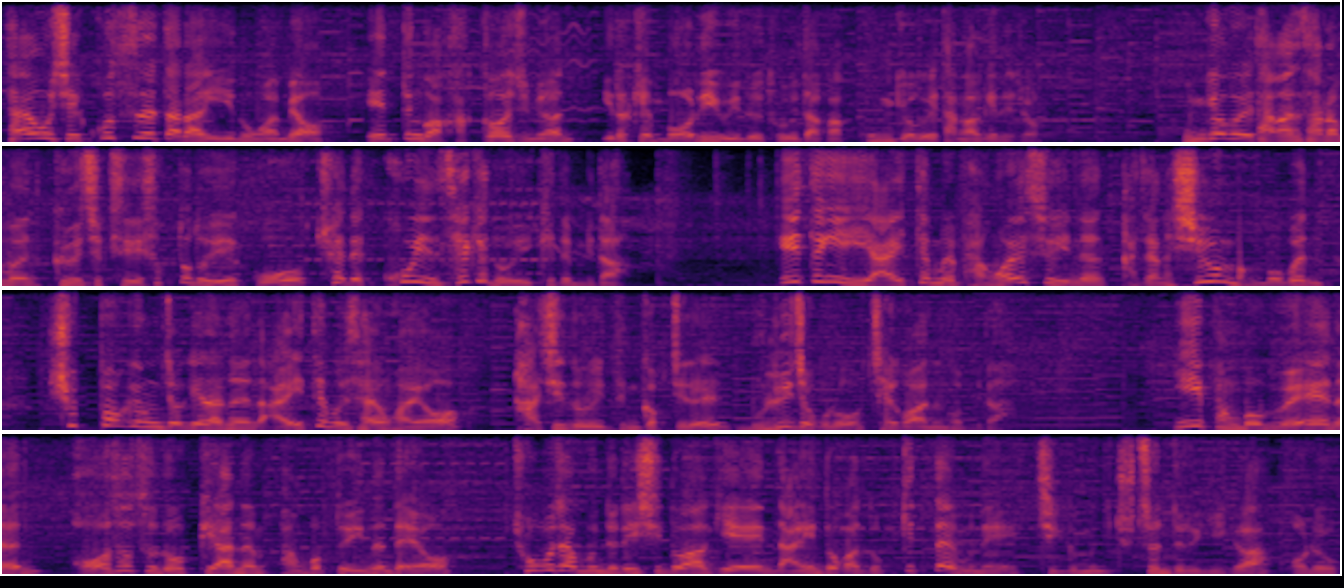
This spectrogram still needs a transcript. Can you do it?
사용 시 코스를 따라 이동하며 1등과 가까워지면 이렇게 머리 위를 돌다가 공격을 당하게 되죠. 공격을 당한 사람은 그 즉시 속도도 잃고 최대 코인 3개도 잃게 됩니다. 1등이 이 아이템을 방어할 수 있는 가장 쉬운 방법은 슈퍼 경적이라는 아이템을 사용하여 가시돌이 등껍질을 물리적으로 제거하는 겁니다. 이 방법 외에는 버섯으로 피하는 방법도 있는데요. 초보자분들이 시도하기엔 난이도가 높기 때문에 지금은 추천드리기가 어려울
